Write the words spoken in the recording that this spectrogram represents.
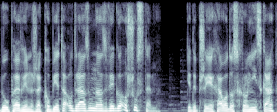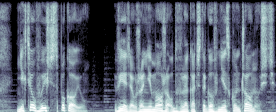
Był pewien, że kobieta od razu nazwie go oszustem. Kiedy przyjechała do schroniska, nie chciał wyjść z pokoju. Wiedział, że nie może odwlekać tego w nieskończoność.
